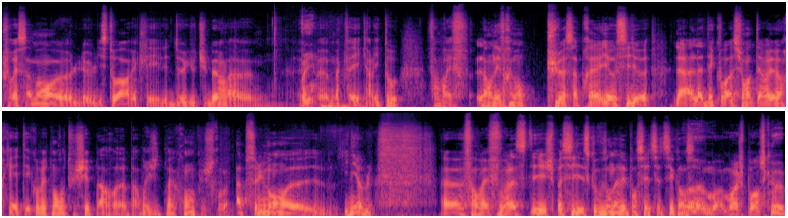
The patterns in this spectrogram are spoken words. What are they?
plus récemment l'histoire avec les, les, deux youtubeurs, là, oui. McFly et Carlito. Enfin bref, là on est vraiment plus à ça près. Il y a aussi la, la, décoration intérieure qui a été complètement retouchée par, par Brigitte Macron, que je trouve absolument ignoble. Enfin euh, bref, voilà. Je sais pas si ce que vous en avez pensé de cette séquence? Bah, moi, moi, je pense que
